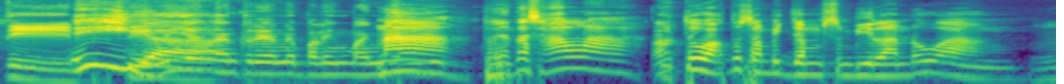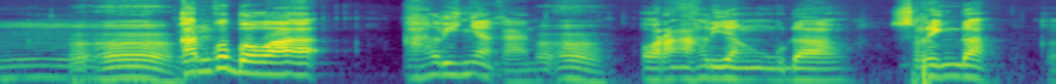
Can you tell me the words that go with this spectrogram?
tip. Iya. Pilih yang antriannya paling panjang. Nah, ternyata salah. Itu waktu sampai jam 9 doang. Hmm. Heeh. Kan gue bawa ahlinya kan. Heeh. Orang ahli yang udah sering dah ke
